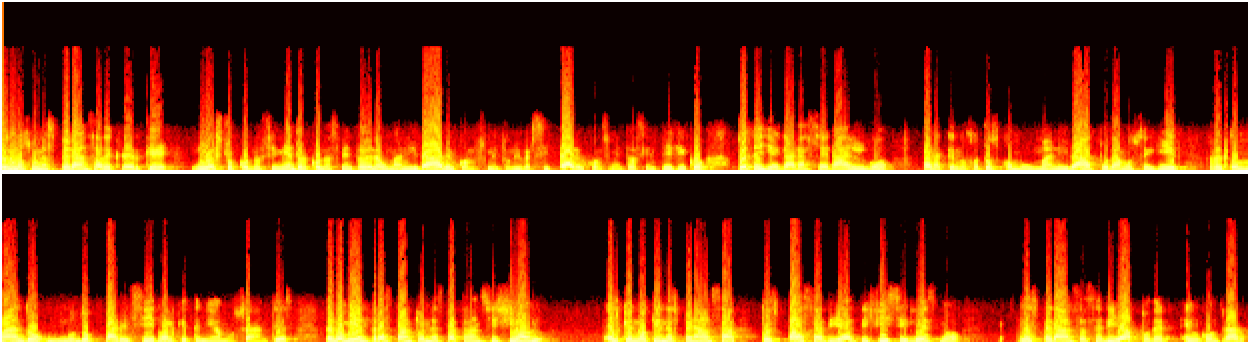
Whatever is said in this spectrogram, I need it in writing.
tenemos una esperanza de creer que nuestro conocimiento, el conocimiento de la humanidad, el conocimiento universitario, el conocimiento científico, puede llegar a ser algo para que nosotros como humanidad podamos seguir retomando un mundo parecido al que teníamos antes. Pero mientras tanto, en esta transición, el que no tiene esperanza, pues pasa días difíciles, ¿no? La esperanza sería poder encontrar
